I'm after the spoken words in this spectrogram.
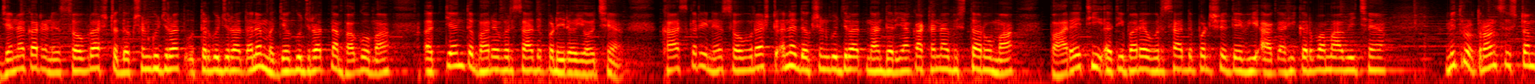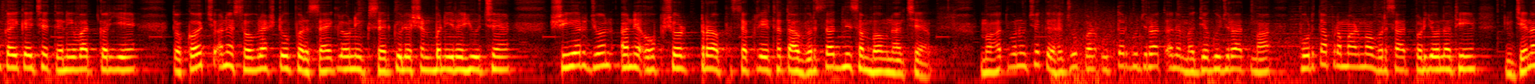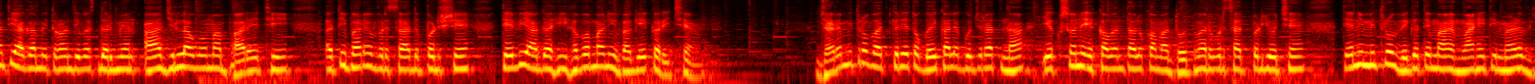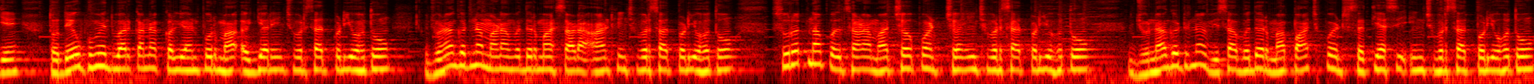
જેના કારણે સૌરાષ્ટ્ર, દક્ષિણ ગુજરાત, ઉત્તર ગુજરાત અને મધ્ય ગુજરાતના ભાગોમાં અત્યંત ભારે વરસાદ પડી રહ્યો છે. ખાસ કરીને સૌરાષ્ટ્ર અને દક્ષિણ ગુજરાતના દરિયાકાંઠાના વિસ્તારોમાં ભારેથી અતિભારે વરસાદ પડશે તેવી આગાહી કરવામાં આવી છે. મિત્રો, ત્રણ સિસ્ટમ કઈ કઈ છે તેની વાત કરીએ તો કચ્છ અને સૌરાષ્ટ્ર ઉપર સાયક્લોનિક સર્ક્યુલેશન બની રહ્યું છે. શિયર ઝોન અને ઓફશોર ટ્રફ સક્રિય થતાં વરસાદની સંભાવના છે. મહત્વનું છે કે હજુ પણ ઉત્તર ગુજરાત અને મધ્ય ગુજરાતમાં પૂરતા પ્રમાણમાં વરસાદ પડ્યો નથી. જેનાથી આગામી ત્રણ દિવસ દરમિયાન આ જિલ્લાઓમાં ભારેથી અતિભારે વરસાદ પડશે તેવી આગાહી હવામાન વિભાગે કરી છે. જ્યારે મિત્રો વાત કરીએ તો ગઈકાલે ગુજરાતના એકસો ને એકાવન તાલુકામાં ધોધમાર વરસાદ પડ્યો છે. તેની મિત્રો વિગતે માહિતી મેળવીએ તો દેવભૂમિ દ્વારકાના કલ્યાણપુરમાં અગિયાર ઇંચ વરસાદ પડ્યો હતો. જૂનાગઢના માણાવદરમાં સાડા આઠ ઇંચ વરસાદ પડ્યો હતો. સુરતના પલસાણામાં છ પોઈન્ટ છ ઇંચ વરસાદ પડ્યો હતો. જૂનાગઢના વિસાવદરમાં પાંચ પોઈન્ટ સત્યાસી ઇંચ વરસાદ પડ્યો હતો.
